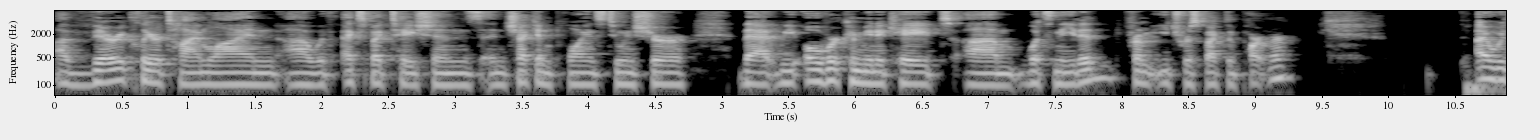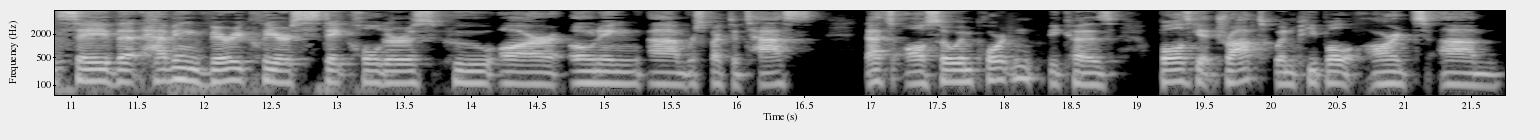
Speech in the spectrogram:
a very clear timeline uh, with expectations and check-in points to ensure that we over communicate um, what's needed from each respective partner. I would say that having very clear stakeholders who are owning um, respective tasks, that's also important because balls get dropped when people aren't um,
